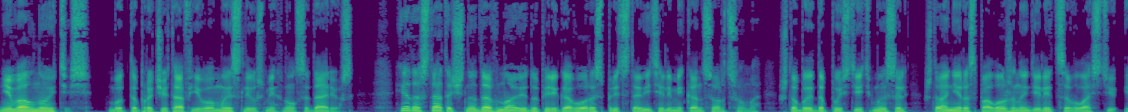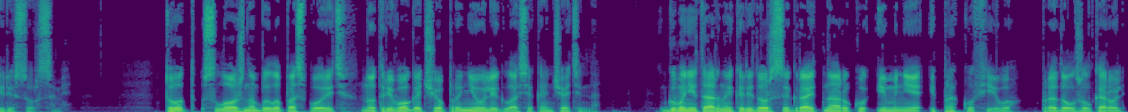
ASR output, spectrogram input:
«Не волнуйтесь», будто прочитав его мысли, усмехнулся Дариус. Я достаточно давно веду переговоры с представителями консорциума, чтобы допустить мысль, что они расположены делиться властью и ресурсами. Тут сложно было поспорить, но тревога Чопры не улеглась окончательно. «Гуманитарный коридор сыграет на руку и мне, и Прокофьеву», — продолжил король.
